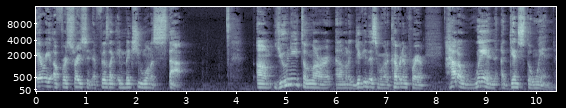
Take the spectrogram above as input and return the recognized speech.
area of frustration that feels like it makes you want to stop. Um, you need to learn, and I'm going to give you this, and we're going to cover it in prayer, how to win against the wind.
